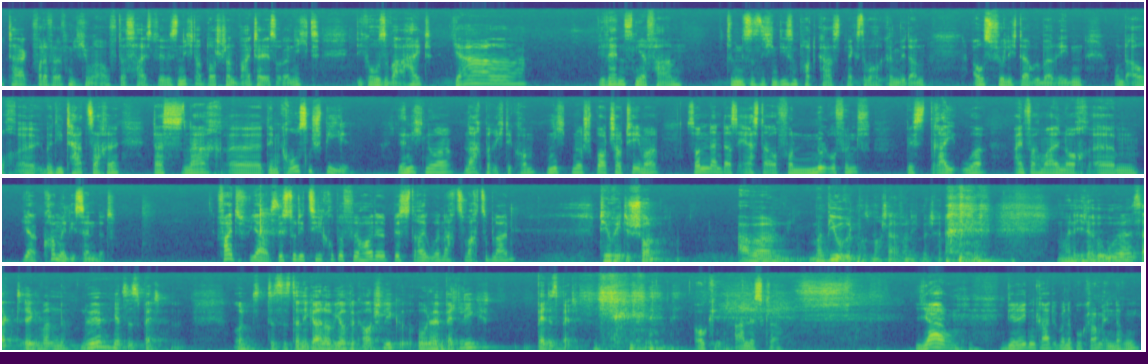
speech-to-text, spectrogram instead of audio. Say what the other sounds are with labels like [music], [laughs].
Tag vor der Veröffentlichung auf. Das heißt, wir wissen nicht, ob Deutschland weiter ist oder nicht. Die große Wahrheit, ja, wir werden es nie erfahren. Zumindest nicht in diesem Podcast. Nächste Woche können wir dann ausführlich darüber reden und auch äh, über die Tatsache, dass nach äh, dem großen Spiel ja nicht nur Nachberichte kommen, nicht nur Sportschau-Thema, sondern das erste auch von 0.05 Uhr bis 3 Uhr einfach mal noch ähm, ja, Comedy sendet. Veit, ja, bist du die Zielgruppe für heute bis 3 Uhr nachts wach zu bleiben? Theoretisch schon, aber mein Biorhythmus macht da einfach nicht mit. [laughs] Meine innere Uhr sagt irgendwann, nö, jetzt ist Bett. Und das ist dann egal, ob ich auf der Couch liege oder im Bett liege. Bett ist Bett. [laughs] okay, alles klar. Ja, wir reden gerade über eine Programmänderung.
